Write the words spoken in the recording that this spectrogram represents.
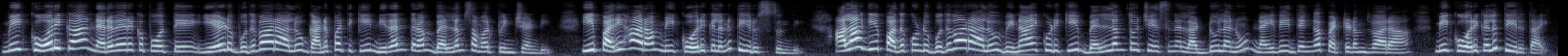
మీ కోరిక నెరవేరకపోతే ఏడు బుధవారాలు గణపతికి నిరంతరం బెల్లం సమర్పించండి. ఈ పరిహారం మీ కోరికలను తీరుస్తుంది. అలాగే పదకొండు బుధవారాలు వినాయకుడికి బెల్లంతో చేసిన లడ్డూలను నైవేద్యంగా పెట్టడం ద్వారా మీ కోరికలు తీరుతాయి.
